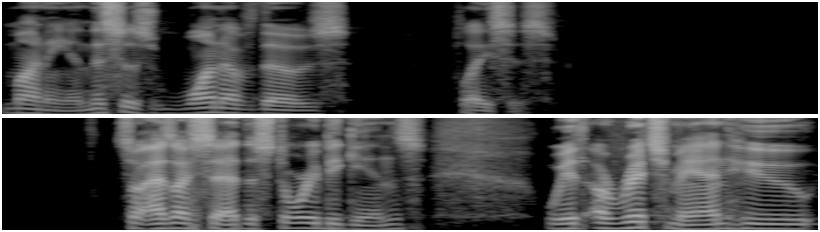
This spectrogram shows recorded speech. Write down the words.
money. And this is one of those places. So, as I said, the story begins with a rich man who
